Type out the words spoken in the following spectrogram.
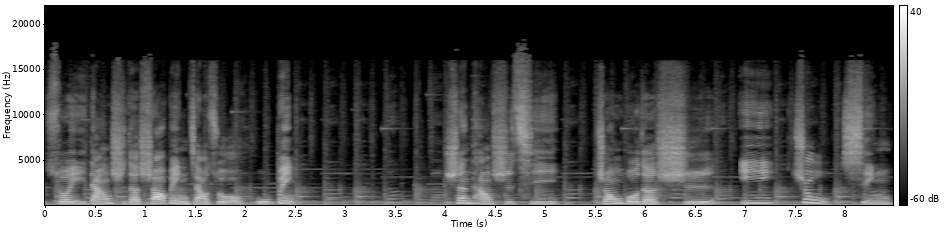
所以当时的烧饼叫做胡饼。盛唐时期，中国的食衣住行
